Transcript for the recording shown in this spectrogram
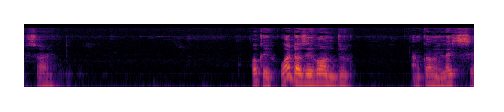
Sorry. Okay, what does a horn do? I'm coming. Let's see.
